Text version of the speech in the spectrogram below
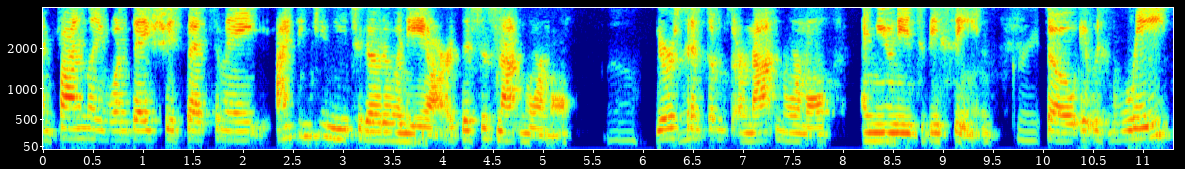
And finally, one day she said to me, I think you need to go to an ER. This is not normal. oh, Your Right. symptoms are not normal and you need to be seen. great. So it was late,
